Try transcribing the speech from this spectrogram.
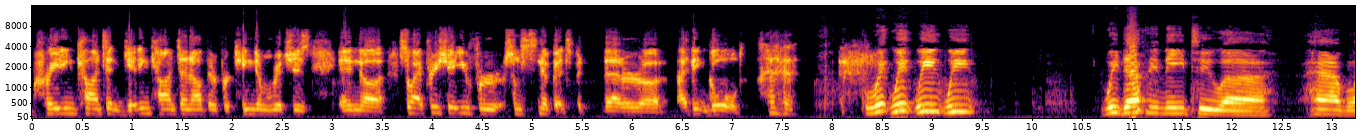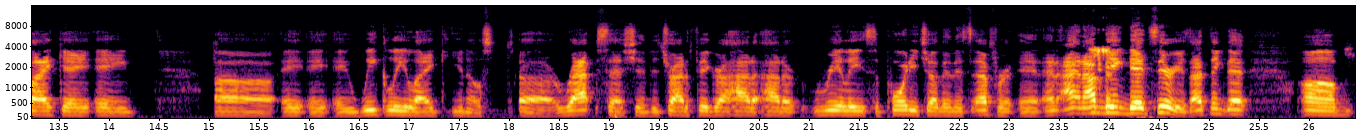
creating content, getting content out there for Kingdom Riches, and uh, so I appreciate you for some snippets that are, uh, I think, gold. we, we we we we definitely need to uh, have like a a. Uh, a, a, a weekly like you know uh, rap session to try to figure out how to how to really support each other in this effort and and, I, and I'm being dead serious. I think that um,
